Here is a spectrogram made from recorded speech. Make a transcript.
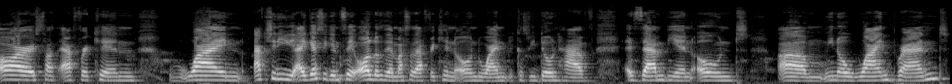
are south african wine. Actually i guess you can say all of them are south african owned wine because we don't have a zambian owned um, you know wine brand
